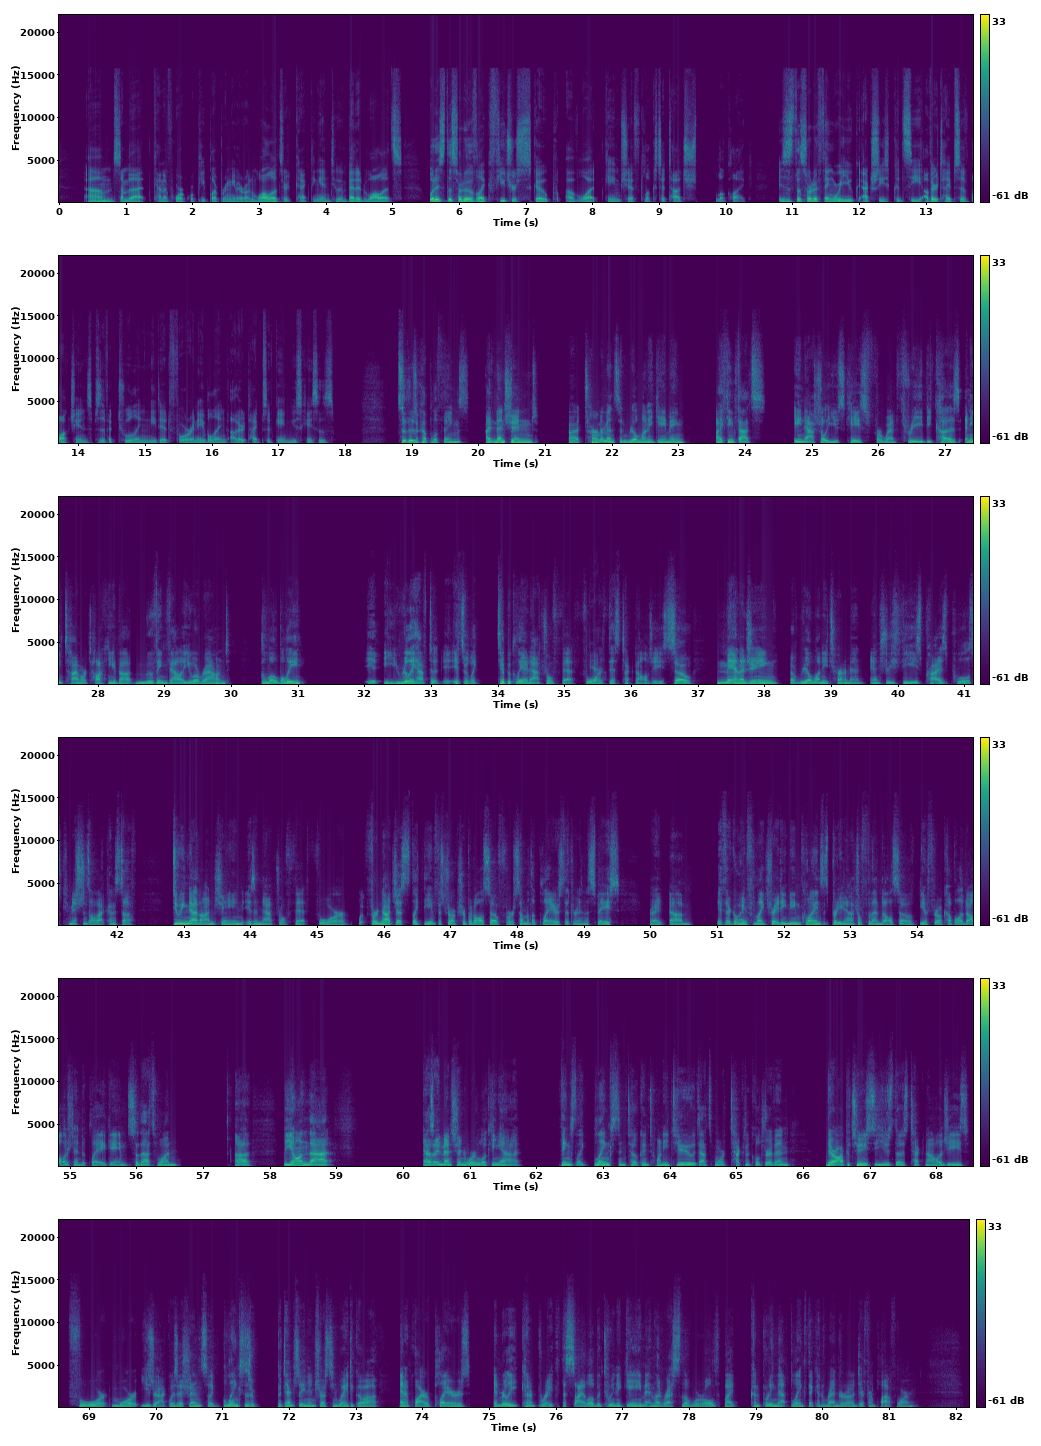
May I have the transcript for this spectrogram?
um, some of that kind of work where people are bringing their own wallets or connecting into embedded wallets. What is the sort of like future scope of what GameShift looks to touch look like? Is this the sort of thing where you actually could see other types of blockchain specific tooling needed for enabling other types of game use cases? So there's a couple of things. I've mentioned uh, tournaments and real money gaming. I think that's a natural use case for Web3 because anytime we're talking about moving value around globally, it you really have to, it's like typically a natural fit for yeah. this technology. So managing a real money tournament, entry fees, prize pools, commissions, all that kind of stuff, doing that on chain is a natural fit for for not just like the infrastructure, but also for some of the players that are in the space, right? Um, if they're going from like trading meme coins, it's pretty natural for them to also you know throw a couple of dollars in to play a game. So that's one. Uh, beyond that, as I mentioned, we're looking at things like Blinks and Token 22. That's more technical driven. There are opportunities to use those technologies for more user acquisition. So like Blinks is potentially an interesting way to go out and acquire players and really kind of break the silo between a game and the rest of the world by putting that blink that can render on a different platform.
